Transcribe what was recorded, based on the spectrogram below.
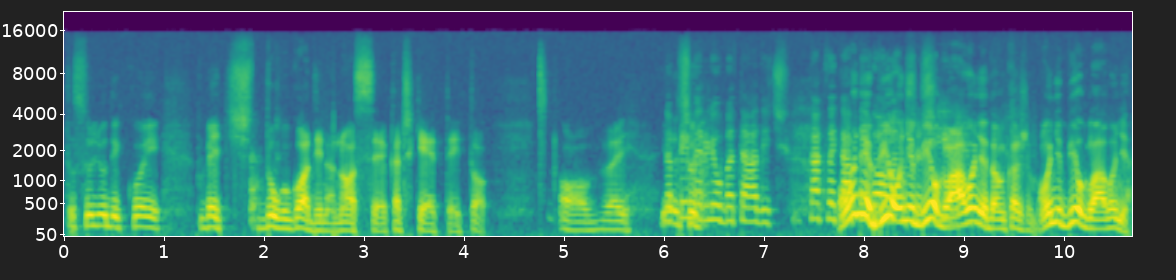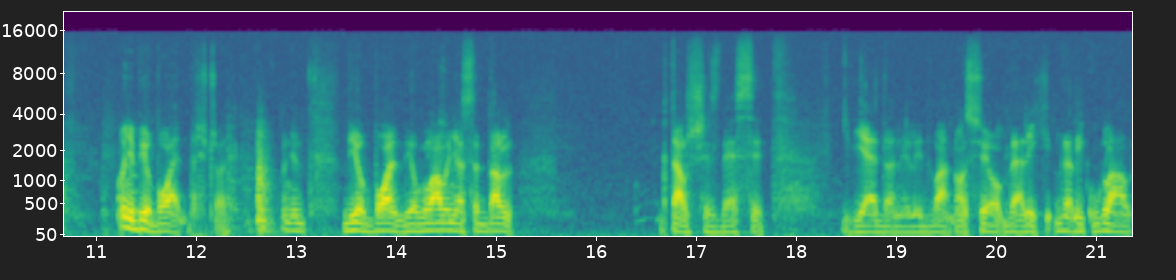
to su ljudi koji već dugo godina nose kačkete i to. Ovaj, Na primjer, su... Ljuba Tadić, kakve kape on je bio, On je bio glavonja, da vam kažem. On je bio glavonja. On je bio bojan, bre čovjek. On je bio bojan, bio glavonja, sad da li, da li 60, jedan ili dva, nosio veliki, veliku glavu.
